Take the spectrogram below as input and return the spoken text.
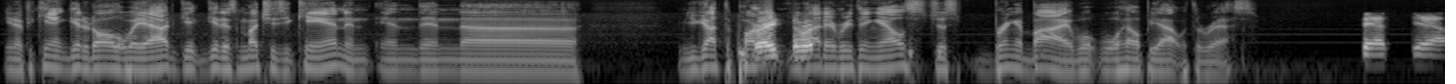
you know, if you can't get it all the way out, get get as much as you can, and and then uh, you got the part, Right. you got everything else. Just bring it by. We'll we'll help you out with the rest. That yeah.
